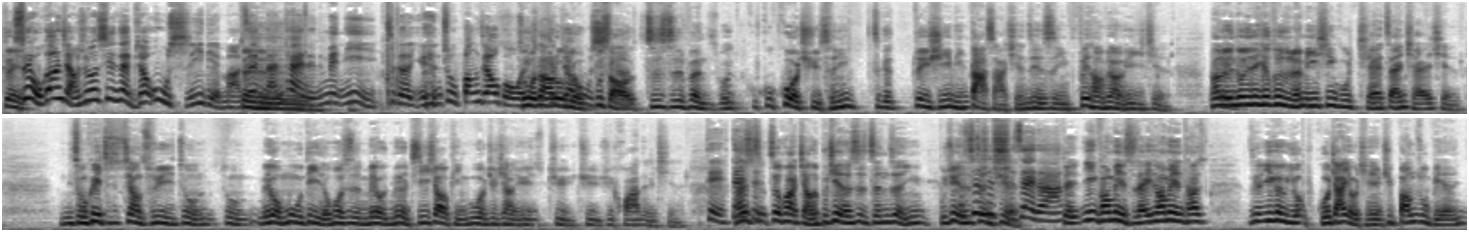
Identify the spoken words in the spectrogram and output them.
对，所以我刚刚讲说，现在比较务实一点嘛，在南太里面，你以这个援助邦交国为主，中国大陆有不少知识分子，过过去曾经这个对于习近平大撒钱这件事情非常非常有意见。当然说那些都是人民辛苦起来攒起来的钱。你怎么可以就是这样出去这种这种没有目的的，或是没有没有绩效评估的，就这样去去去去花那个钱？对，但是，这，话讲的不见得是真正，因为不见得是正确。这是实在的啊。对，一方面实在，一方面他这个一个有国家有钱去帮助别人，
